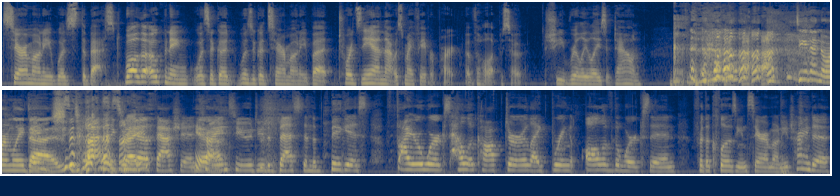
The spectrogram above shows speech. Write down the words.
ceremony was the best. Well, the opening was a good was a good ceremony, but towards the end, that was my favorite part of the whole episode. She really lays it down. Dina normally does. classic right? Dina fashion, Yeah. trying to do the best and the biggest fireworks, helicopter, like bring all of the works in for the closing ceremony, trying to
